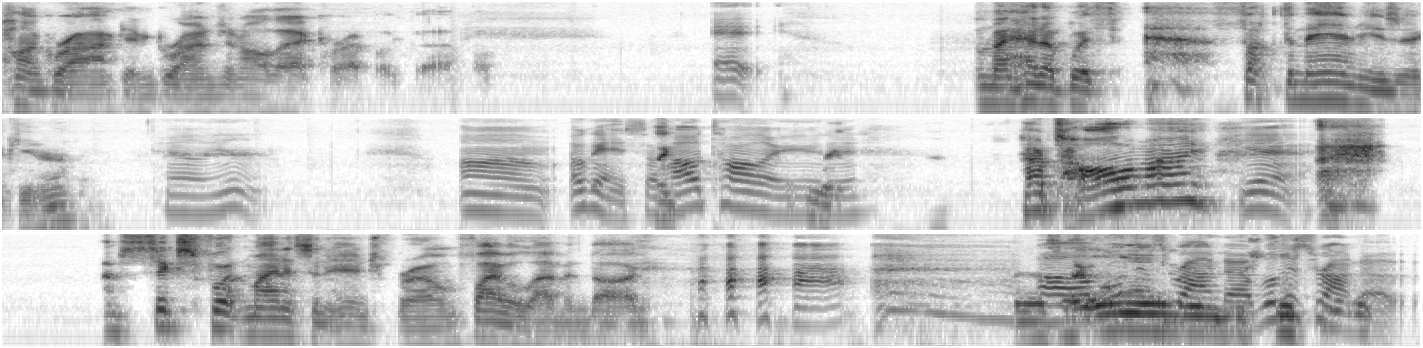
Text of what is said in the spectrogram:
punk rock and grunge and all that crap like that. it, My head up with ah, fuck the man music, you know. hell yeah. Um okay, so Like- how tall are you, dude? How tall am I? Yeah. Ah, I'm six foot minus an inch, bro. I'm five eleven, dog. uh, like, we'll just oh, round up. We'll just round up.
